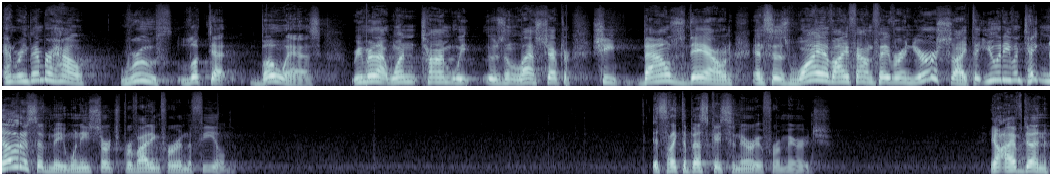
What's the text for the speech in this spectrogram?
And remember how Ruth looked at Boaz. Remember that one time we, it was in the last chapter? She bows down and says, Why have I found favor in your sight that you would even take notice of me when he starts providing for her in the field? It's like the best case scenario for a marriage. Know, I've done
